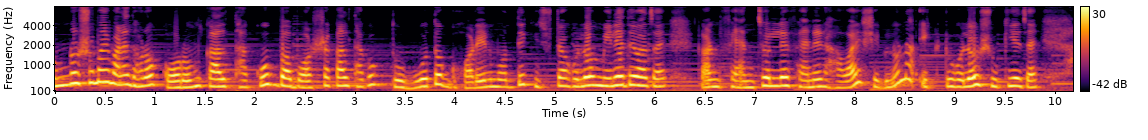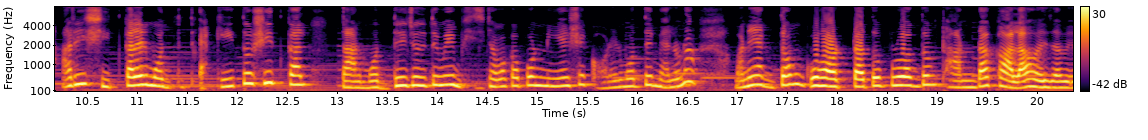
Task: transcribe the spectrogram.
অন্য সময় মানে ধরো গরমকাল থাকুক বা বর্ষাকাল থাকুক, তবুও তো ঘরের মধ্যে কিছুটা হলেও মেলে দেওয়া যায়। কারণ ফ্যান চললে ফ্যানের হাওয়ায় সেগুলো না একটু হলেও শুকিয়ে যায়। আর এই শীতকালের মধ্যে, একেই তো শীতকাল। তার মধ্যে যদি তুমি ভিজ জামা কাপড় নিয়ে এসে ঘরের মধ্যে মেলো না মানে একদম ঘরটা তো পুরো একদম ঠান্ডা কালা হয়ে যাবে।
